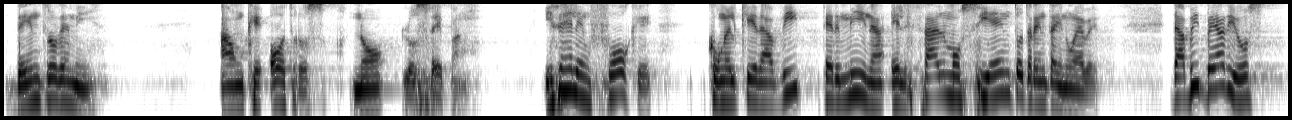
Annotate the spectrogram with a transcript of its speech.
dentro de mí, aunque otros no lo sepan. ese es el enfoque con el que David termina el Salmo 139. David ve a Dios.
